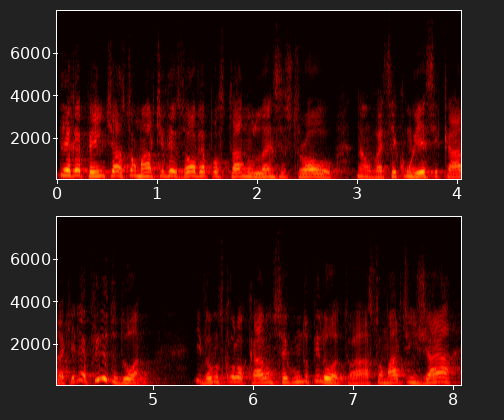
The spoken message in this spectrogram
de repente a Aston Martin resolve apostar no Lance Stroll. Não, vai ser com esse cara que ele é filho do dono. E vamos colocar um segundo piloto. A Aston Martin já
